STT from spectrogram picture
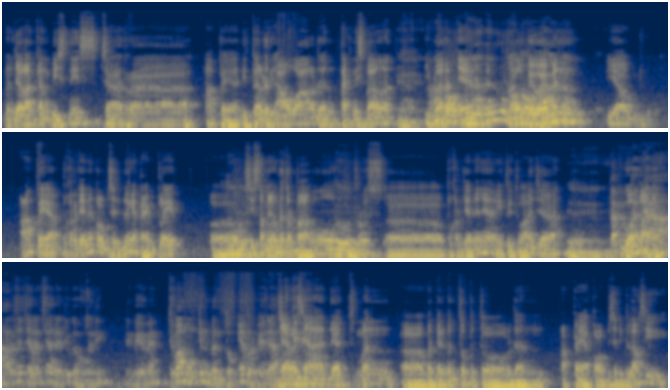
menjalankan bisnis secara apa ya detail dari awal dan teknis banget. Ya, ibaratnya karena lu nggak kalau BUMN kan? ya apa ya pekerjaannya kalau bisa dibilang ya template Eh, Betul, sistemnya udah terbangun Betul. terus eh, pekerjaannya ya itu itu aja Iya, iya, iya. Tapi Gua nggak ada. harusnya challenge-nya ada juga bukan nih di BUMN? Cuma mungkin bentuknya berbeda. challenge-nya ya. ada cuman eh, berbeda bentuk betul dan apa ya kalau bisa dibilang sih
